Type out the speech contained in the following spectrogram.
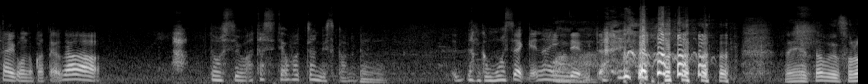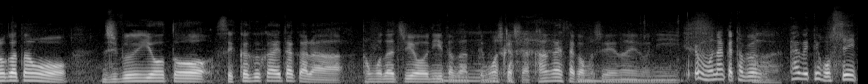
最後の方が「あどうしよう私で終わっちゃうんですか?」みたいうんな「なんか申し訳ないんで」みたい ね多分その方も自分用とせっかく変えたから友達用にとかってうん。もしかしたら考えてたかもしれないのに、なでもなんか多分はい。食べてほしいっ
